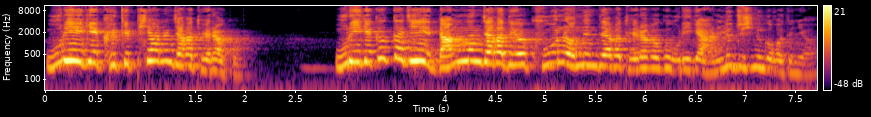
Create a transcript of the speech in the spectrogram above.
우리에게 그렇게 피하는 자가 되라고. 우리에게 끝까지 남는 자가 되어 구원을 얻는 자가 되라고 우리에게 알려주시는 거거든요.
